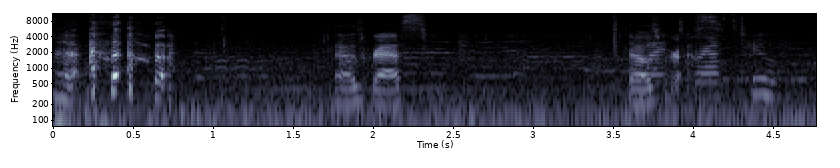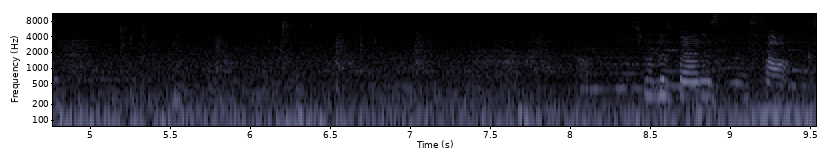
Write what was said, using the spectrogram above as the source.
that was grass. That was grass. grass too. It's not as bad as the socks.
